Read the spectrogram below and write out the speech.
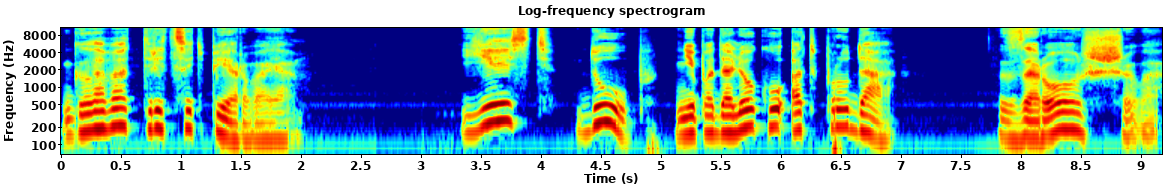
Глава 31 Есть дуб неподалеку от пруда, заросшего,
